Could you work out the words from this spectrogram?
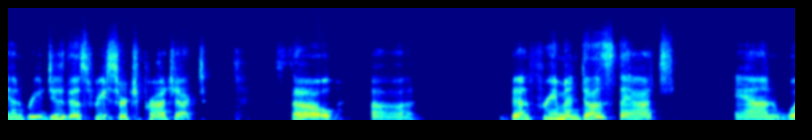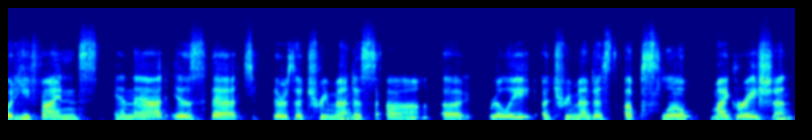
and redo this research project. So uh, Ben Freeman does that. And what he finds in that is that there's a tremendous, uh, really a tremendous upslope migration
